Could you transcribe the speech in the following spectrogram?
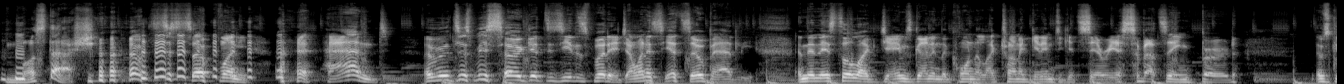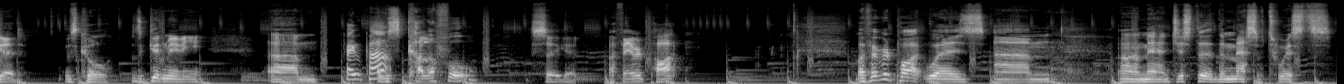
Mustache. it's just so funny. Hand. It would just be so good to see this footage. I want to see it so badly. And then there's still like James Gunn in the corner, like trying to get him to get serious about saying bird. It was good. It was cool. It was a good movie. Um, Favorite it was colorful. So good. My favorite part. My favorite part was, um, oh man, just the the massive twists.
